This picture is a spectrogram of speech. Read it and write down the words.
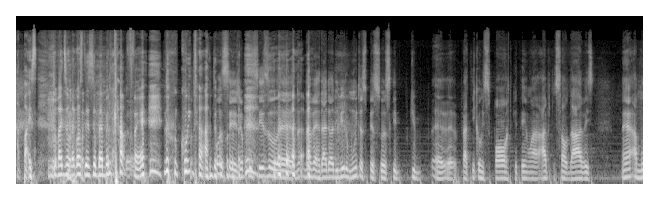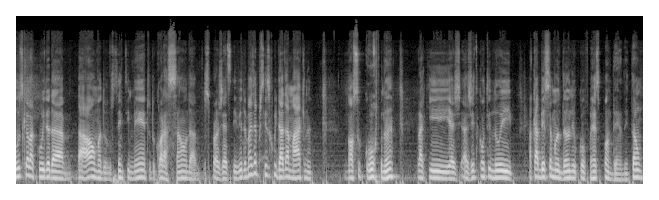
Rapaz, tu vai dizer um negócio desse eu bebendo café. Não, cuidado. Ou seja, eu preciso, é, na, na verdade, eu admiro muitas pessoas que, que é, é, praticam esporte, que têm um, hábitos saudáveis. Né? A música ela cuida da, da alma, do sentimento, do coração, da- dos projetos de vida, mas é preciso cuidar da máquina, do nosso corpo, né? Para que a, a gente continue a cabeça mandando e o corpo respondendo. Então,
